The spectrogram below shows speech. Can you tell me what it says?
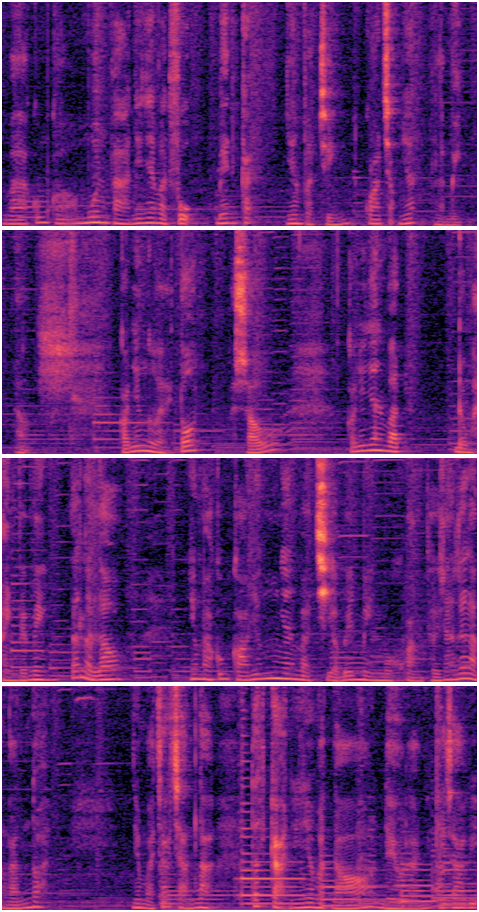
và cũng có muôn vàn những nhân vật phụ bên cạnh nhân vật chính quan trọng nhất là mình đó. Có những người tốt và xấu có những nhân vật đồng hành với mình rất là lâu nhưng mà cũng có những nhân vật chỉ ở bên mình một khoảng thời gian rất là ngắn thôi nhưng mà chắc chắn là tất cả những nhân vật đó đều là những cái gia vị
